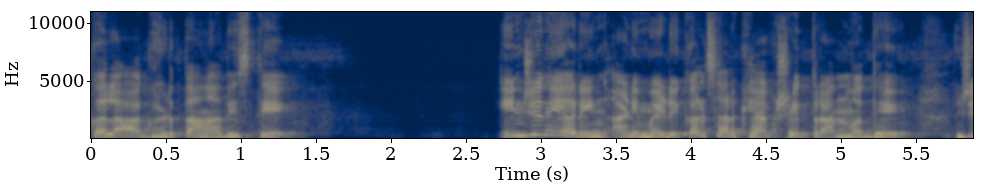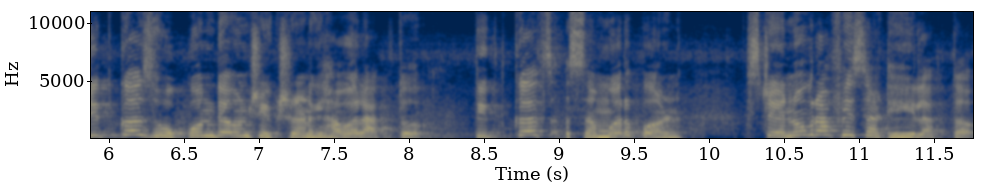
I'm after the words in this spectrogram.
कला घडताना दिसते. इंजिनिअरिंग आणि मेडिकल सारख्या क्षेत्रांमध्ये जितकं झोकून देऊन शिक्षण घ्यावं लागतं तितकंच समर्पण स्टेनोग्राफीसाठीही लागतं.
